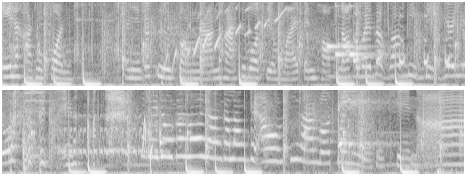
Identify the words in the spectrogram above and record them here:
นี่นะคะทุกคน อันนี้ก็คือฟองน้ำนะคะ ที่โบเตรียมไว้เป็นพ็อปเนาะเอาไว้แบบว่าบีบๆเยอะๆตัวเองนะคะไปดูกันเลยนางกำลังไปเอาที่ล้างรถมาอยู่โอเคนะ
